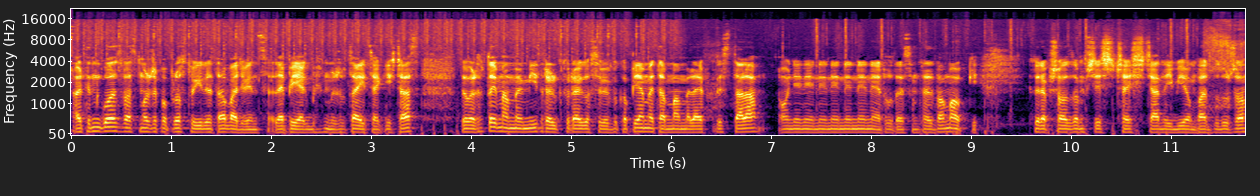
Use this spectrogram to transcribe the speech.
ale ten głos was może po prostu irytować, więc lepiej jakbyśmy rzucali co jakiś czas. Dobra, tutaj mamy mitrel, którego sobie wykopiemy, tam mamy live krystala. O nie, nie, nie, nie, nie, nie, nie, tutaj są te dwa mopki, które przechodzą przez sześć ściany i biją bardzo dużo.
